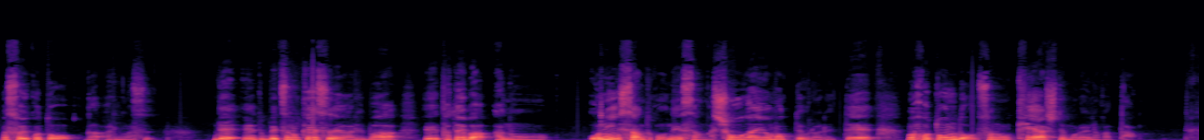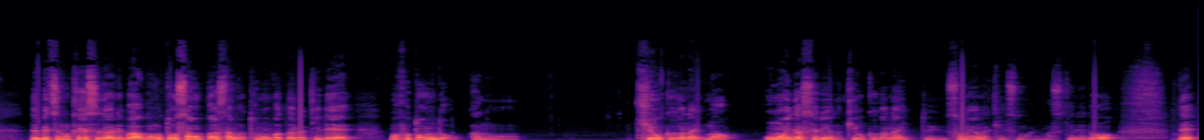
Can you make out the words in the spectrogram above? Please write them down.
まあ、そういうことがあります。で、えー、と別のケースであれば、えー、例えばあのお兄さんとかお姉さんが障害を持っておられて、まあ、ほとんどそのケアしてもらえなかった。で別のケースであれば、まあ、お父さんお母さんが共働きで、まあ、ほとんどあの記憶がない、まあ、思い出せるような記憶がないというそのようなケースもありますけれどで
